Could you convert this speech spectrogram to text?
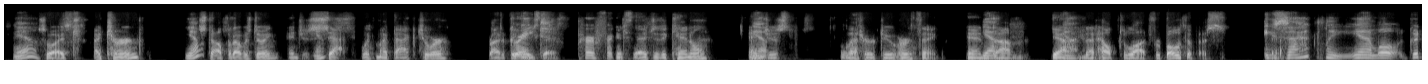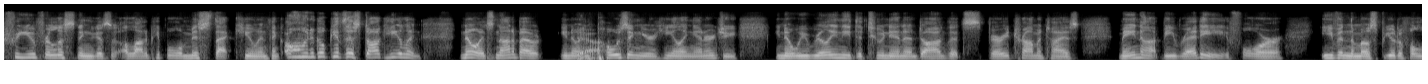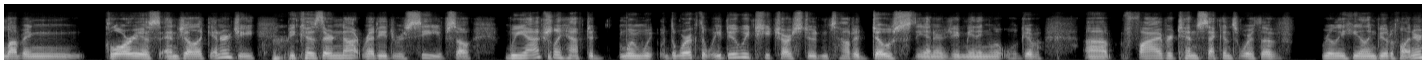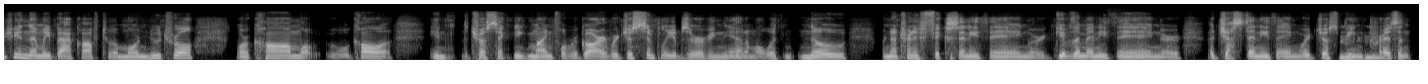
yeah. So I, I turned, yeah. stopped what I was doing and just sat with my back to her right up Great. against it. Perfect. Against the edge of the kennel and Yeah. just let her do her thing. And, Yeah. um, yeah, that helped a lot for both of us. Exactly. Yeah. Well, good for you for listening because a lot of people will miss that cue and think, oh, I'm going to go give this dog healing. No, it's not about, you know, Yeah. imposing your healing energy. You know, we really need to tune in. A dog that's very traumatized may not be ready for even the most beautiful, loving, glorious, angelic energy Mhm. because they're not ready to receive. So we actually have to, when we, the work that we do, we teach our students how to dose the energy, meaning we'll we'll give uh, five or 10 seconds worth of really healing, beautiful energy. And then we back off to a more neutral, more calm, what we'll call in the trust technique mindful regard. We're just simply observing the animal with no, we're not trying to fix anything or give them anything or adjust anything. We're just being Mhm. present.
